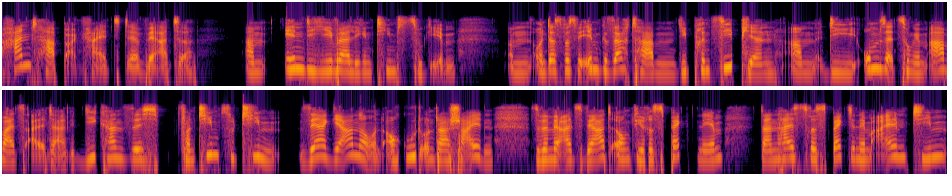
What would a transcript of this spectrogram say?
Handhabbarkeit der Werte ähm, in die jeweiligen Teams zu geben. Ähm, und das, was wir eben gesagt haben, die Prinzipien, ähm, die Umsetzung im Arbeitsalltag, die kann sich von Team zu Team sehr gerne und auch gut unterscheiden. Also wenn wir als Wert irgendwie Respekt nehmen, dann heißt Respekt in dem einen Team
